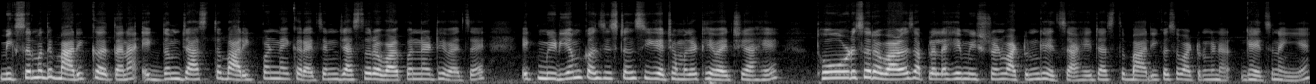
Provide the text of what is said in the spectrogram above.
मिक्सरमध्ये बारीक करताना एकदम जास्त बारीक पण नाही करायचं आणि जास्त रवाळ पण नाही ठेवायचं आहे. एक मीडियम कन्सिस्टन्सी याच्यामध्ये ठेवायची आहे. थोडंसं रवाळच आपल्याला हे मिश्रण वाटून घ्यायचं आहे. जास्त बारीक असं वाटून घेणार घ्यायचं नाही आहे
